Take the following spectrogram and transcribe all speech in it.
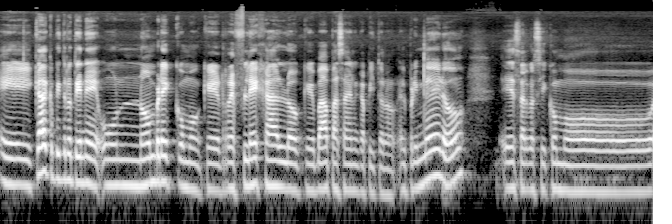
Eh, cada capítulo tiene un nombre como que refleja lo que va a pasar en el capítulo. El primero es algo así como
